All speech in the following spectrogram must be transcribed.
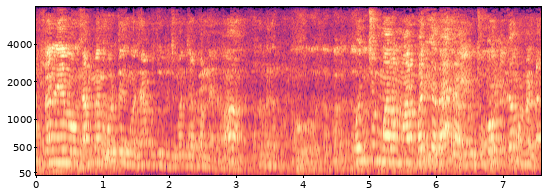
అట్లనే ఒక చెంప కొడితే ఇంకో శాంపుల్ చూపించమని చెప్పను నేను. కొంచెం మనం మన పని కదా కొంచెం ఓపిక ఉండండి.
